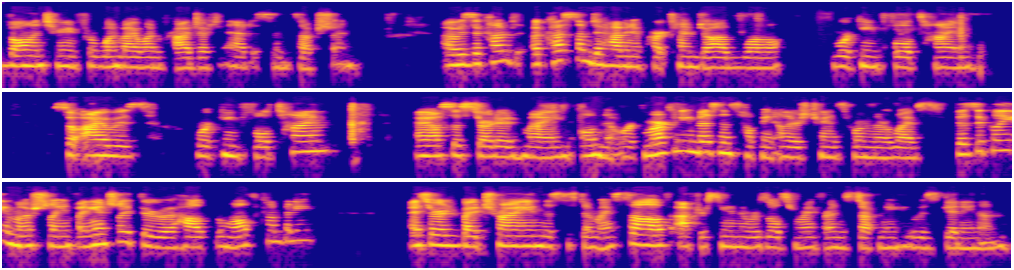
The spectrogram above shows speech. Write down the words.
volunteering for One by One Project at its inception. I was accustomed to having a part time job while working full time. So I was working full time I also started my own network marketing business, helping others transform their lives physically, emotionally, and financially through a health and wealth company. I started by trying the system myself after seeing the results from my friend Stephanie, who was getting them.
